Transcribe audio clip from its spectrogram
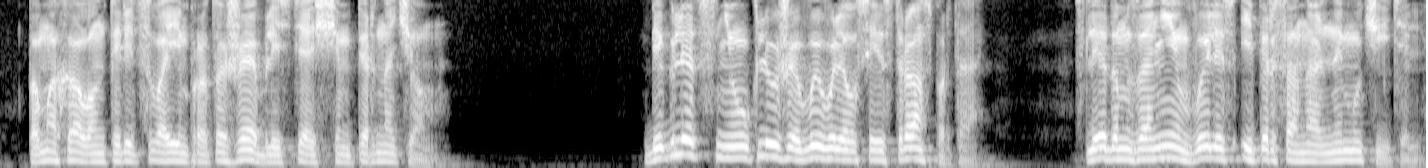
– помахал он перед своим протеже блестящим перначом. Беглец неуклюже вывалился из транспорта. Следом за ним вылез и персональный мучитель.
